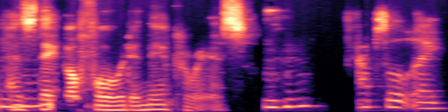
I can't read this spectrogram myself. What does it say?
mm-hmm. as they go forward in their careers. Mm-hmm. absolutely.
